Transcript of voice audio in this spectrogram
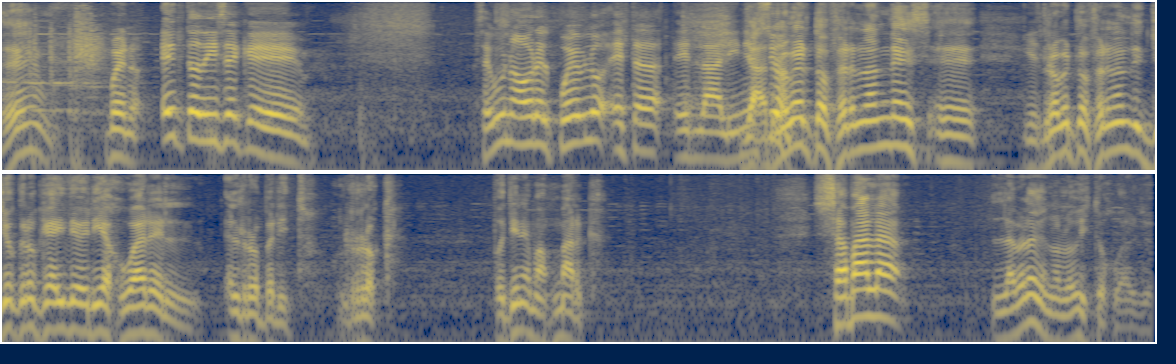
¿Eh? Bueno, esto dice que, según ahora el pueblo, esta es la Ya, alineación. Roberto Fernández, eh, el- Roberto Fernández, yo creo que ahí debería jugar el, el roperito, Roca, pues tiene más marca. Zavala, la verdad que no lo he visto jugar yo.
